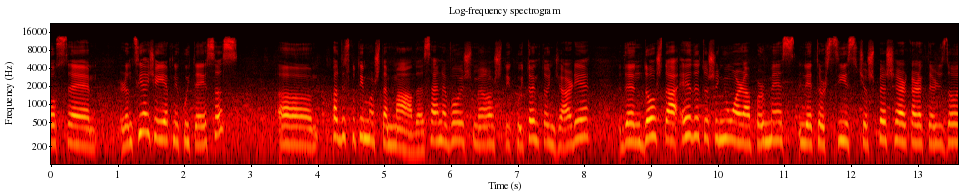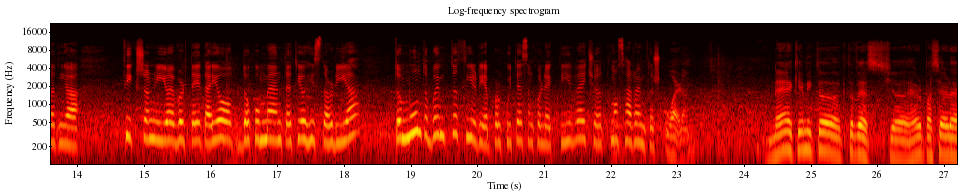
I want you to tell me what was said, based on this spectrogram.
ose rëndësia që i jepni kujtesës pa diskutim është e madhe, sa e nevojshme është t'i kujtojmë këto ngjarje dhe ndoshta edhe të shënjuara përmes letërsisë që shpeshherë karakterizohet nga fiction, jo e vërteta, jo dokumentet, jo historia, të mund të bëjmë këtë thirrje për kujtesën kolektive që të mos harrojmë të shkuarën. Ne e kemi këtë, këtë ves që herë pas here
